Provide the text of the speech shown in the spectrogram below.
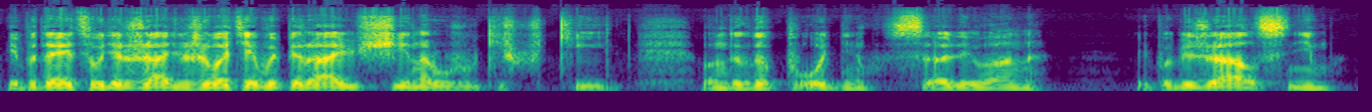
и пытается удержать в животе выпирающие наружу кишки. Он тогда поднял Салливана и побежал с ним —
